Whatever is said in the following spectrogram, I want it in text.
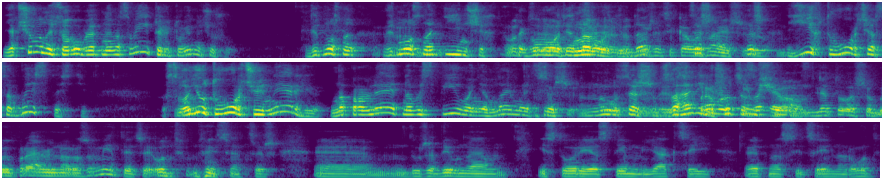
Якщо вони це роблять не на своїй території, а на чужу. Відносно, відносно інших, От, так би е, мовити, дуже- народів. да? Дуже цікаво, Це ж- знаєш, Це ж їх творчі особистості свою творчу енергію направляють на виспівання Це найманців. ж, Ну, це ж взагалі, справа що це тім, за що для того, щоб правильно розуміти це, от дивися, це ж е, дуже дивна історія з тим, як цей етнос і цей народ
